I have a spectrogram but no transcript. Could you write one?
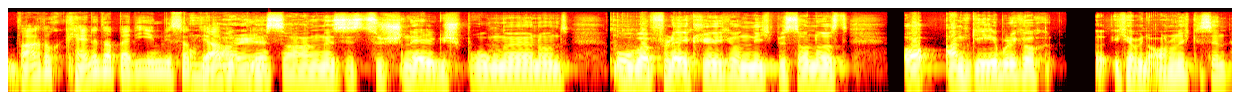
war doch keine dabei, die irgendwie sagt, Und ja, alle sagen, es ist zu schnell gesprungen und oberflächlich und nicht besonders, oh, angeblich auch, ich habe ihn auch noch nicht gesehen,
